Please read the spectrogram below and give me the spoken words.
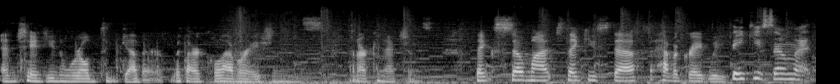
and changing the world together with our collaborations and our connections. Thanks so much. Thank you, Stef. Have a great week. Thank you so much.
